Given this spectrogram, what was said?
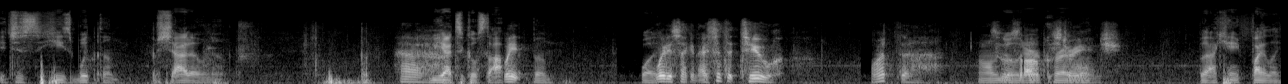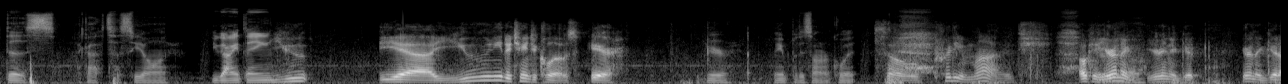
it just he's with them. With Shadow and them. We had to go stop Wait. them. What? Wait a second. I sent it too. What the? I This know. was They're incredible. strange. But I can't fight like this. I got a tuxedo on. You got anything? You, yeah, you need to change your clothes. Here. Here, let me put this on real quick. So pretty much. Okay, Here you're in a you're in a good you're in a good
